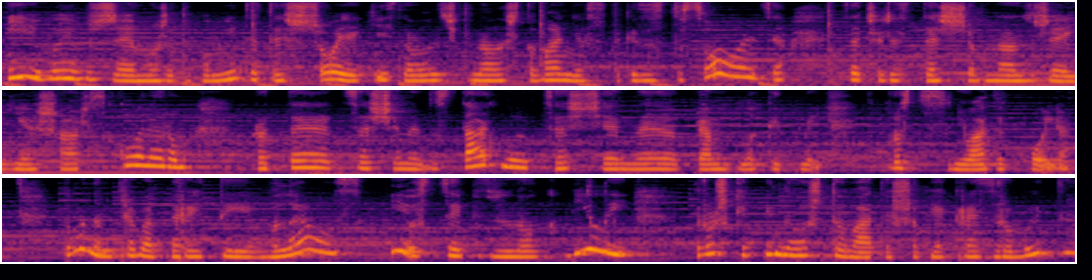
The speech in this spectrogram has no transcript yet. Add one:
І ви вже можете помітити, що якісь невеличкі налаштування все-таки застосовуються. Це через те, що в нас вже є шар з кольором, проте це ще недостатньо, це ще не прям блакитний просто синювати колір. Тому нам треба перейти в Levels і ось цей повзунок білий трошки підналаштувати, щоб якраз зробити,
